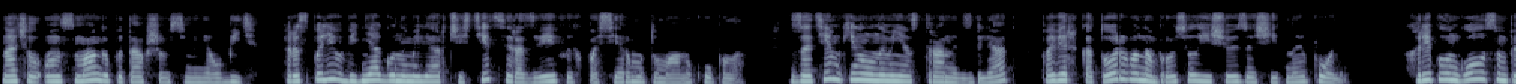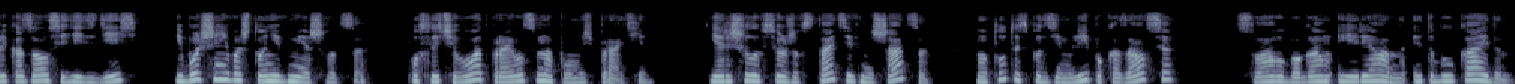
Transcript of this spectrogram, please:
Начал он с мага, пытавшегося меня убить, распылив беднягу на миллиард частиц и развеяв их по серому туману купола. Затем кинул на меня странный взгляд, поверх которого набросил еще и защитное поле. Хриплым голосом приказал сидеть здесь и больше ни во что не вмешиваться, после чего отправился на помощь братьям. Я решила все же встать и вмешаться, но тут из-под земли показался... Слава богам Иерианна, это был Кайден.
